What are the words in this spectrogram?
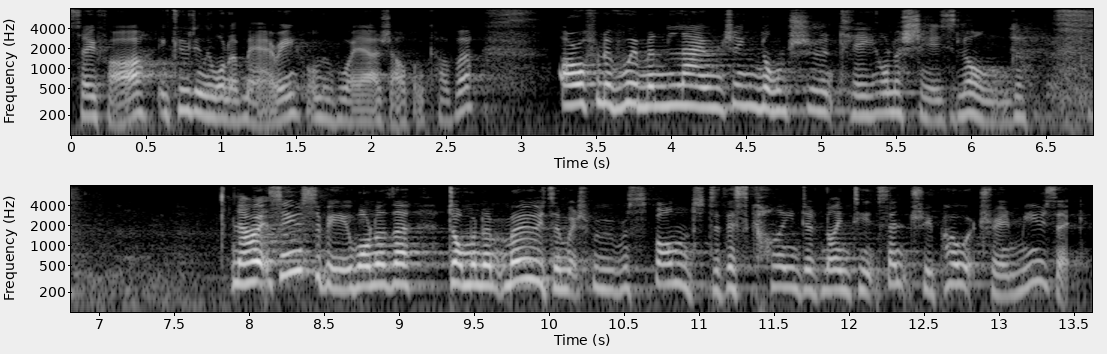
so far, including the one of Mary on the Voyage album cover, are often of women lounging nonchalantly on a chaise longue. Now, it seems to be one of the dominant modes in which we respond to this kind of 19th century poetry and music.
